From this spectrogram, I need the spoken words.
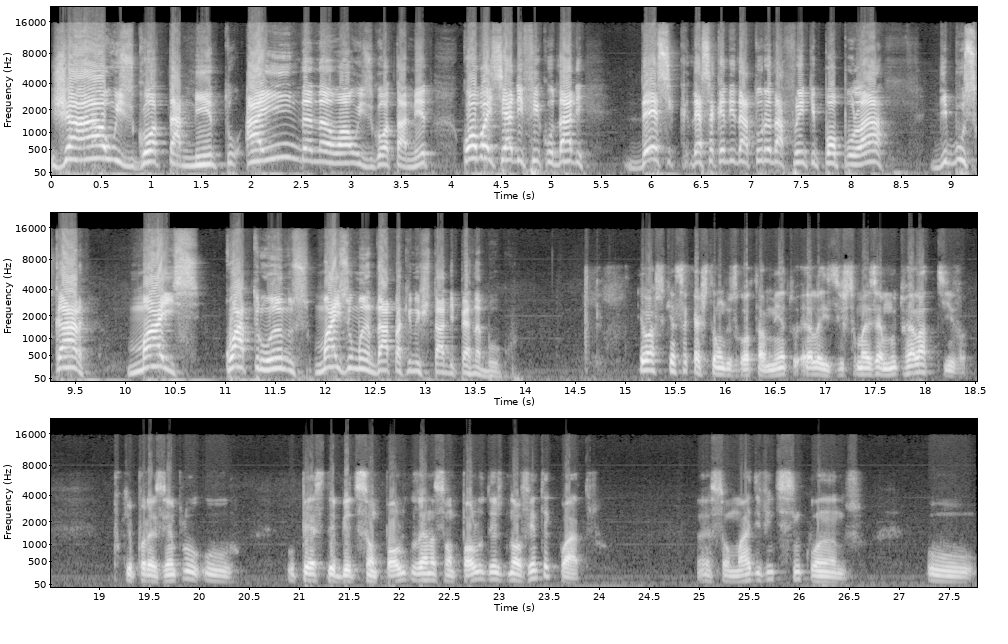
Já há um esgotamento, ainda não há um esgotamento. Qual vai ser a dificuldade desse, dessa candidatura da Frente Popular de buscar mais quatro anos, mais um mandato aqui no estado de Pernambuco? Eu acho que essa questão do esgotamento, ela existe, mas é muito relativa. Porque, por exemplo, o, o PSDB de São Paulo governa São Paulo desde 94. Né, são mais de 25 anos. O,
